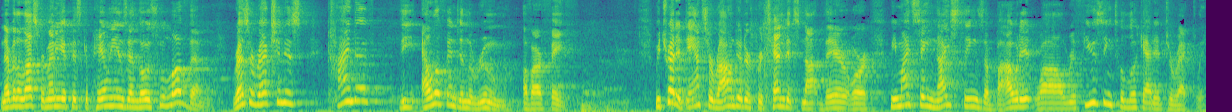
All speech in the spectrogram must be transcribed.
Nevertheless, for many Episcopalians and those who love them, resurrection is kind of the elephant in the room of our faith. We try to dance around it or pretend it's not there, or we might say nice things about it while refusing to look at it directly.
